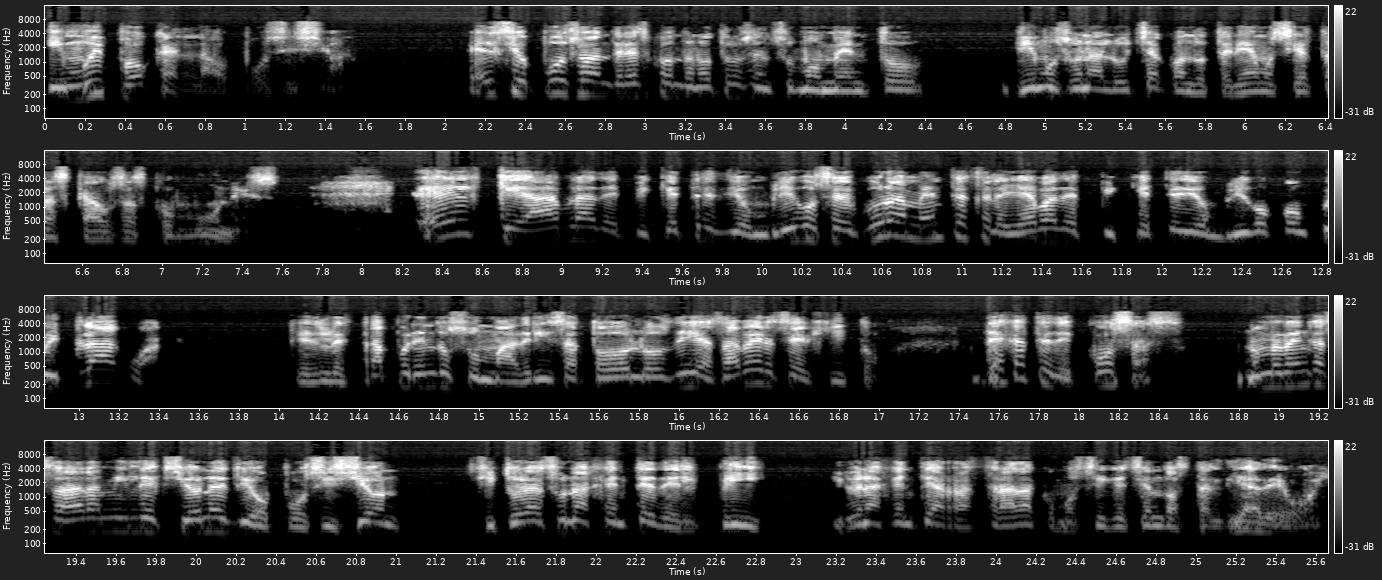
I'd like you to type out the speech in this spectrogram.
y muy poca en la oposición. Él se opuso a Andrés cuando nosotros en su momento dimos una lucha cuando teníamos ciertas causas comunes. Él que habla de piquetes de ombligo, seguramente se le lleva de piquete de ombligo con Cuitláhuac, que le está poniendo su madriza todos los días. A ver, Sergito, déjate de cosas. No me vengas a dar a mí lecciones de oposición si tú eres una gente del PRI y una gente arrastrada como sigue siendo hasta el día de hoy.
